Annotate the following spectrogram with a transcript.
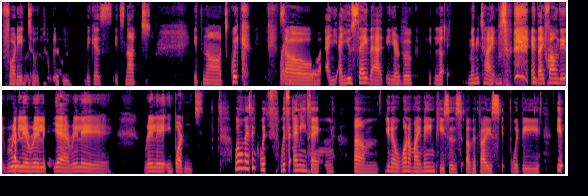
for mm-hmm. it to, to bloom because it's not it's not quick. Right. So and and you say that in your book many times and I found it really really yeah really really important. Well, and I think with with anything um, you know, one of my main pieces of advice would be it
